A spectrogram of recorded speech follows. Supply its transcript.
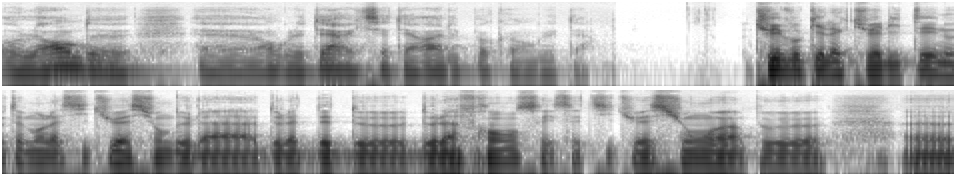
Hollande, Angleterre, etc., à l'époque Angleterre. Tu évoquais l'actualité, notamment la situation de la, de la dette de, la France et cette situation un peu euh,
